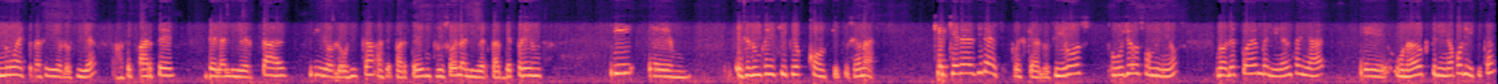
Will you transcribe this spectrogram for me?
nuestras ideologías, hace parte de la libertad ideológica, hace parte incluso de la libertad de prensa. Y em, ese es un principio constitucional. ¿Qué quiere decir eso? Pues que a los hijos tuyos o míos no les pueden venir a enseñar eh, una doctrina política,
